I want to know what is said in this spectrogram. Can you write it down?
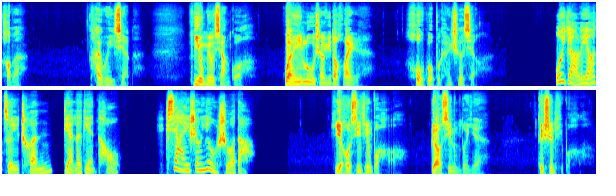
好吧？太危险了。你有没有想过，万一路上遇到坏人，后果不堪设想啊？我咬了咬嘴唇，点了点头。夏医生又说道：“以后心情不好，不要吸那么多烟，对身体不好。”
